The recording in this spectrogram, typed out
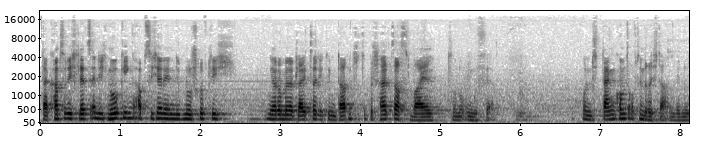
Da kannst du dich letztendlich nur gegen absichern, indem du schriftlich mehr oder weniger gleichzeitig dem Datenschützer Bescheid sagst, weil, so eine ungefähr. Und dann kommt es auf den Richter an, wenn du,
